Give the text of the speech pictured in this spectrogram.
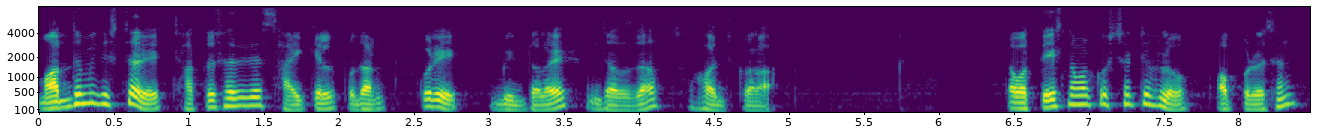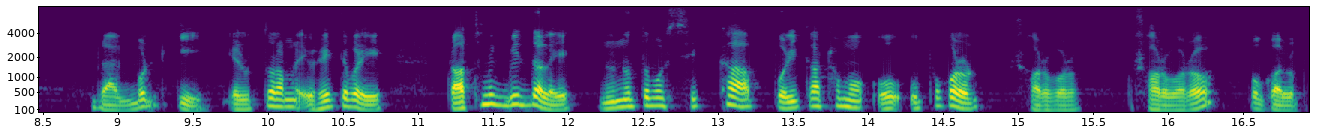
মাধ্যমিক স্তরে ছাত্রছাত্রীদের সাইকেল প্রদান করে বিদ্যালয়ে যাতায়াত সহজ করা। তারপর তেইশ নম্বর কোশ্চেনটি হলো, অপারেশন ব্ল্যাকবোর্ড কি? এর উত্তর আমরা এভাবে দিতে পারি, প্রাথমিক বিদ্যালয়ে ন্যূনতম শিক্ষা পরিকাঠামো ও উপকরণ সরবরাহ সরবরাহ প্রকল্প।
